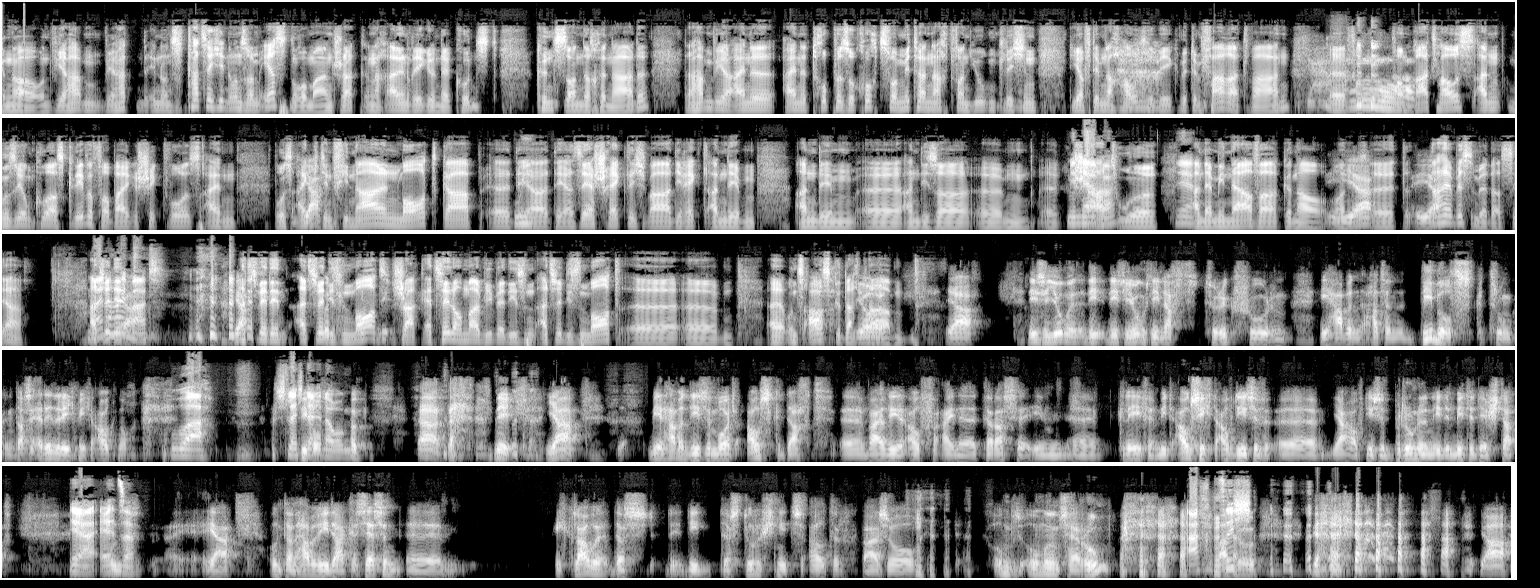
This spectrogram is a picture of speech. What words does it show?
Genau, und wir haben, wir hatten in uns tatsächlich in unserem ersten Roman, Jacques, nach allen Regeln der Kunst, Kunst Sondergenade, da haben wir eine, eine Truppe so kurz vor Mitternacht von Jugendlichen, die auf dem Nachhauseweg mit dem Fahrrad waren, ja. äh, vom, vom, Rathaus an Museum Kurhaus Kleve vorbeigeschickt, wo es ein, wo es eigentlich ja. den finalen Mord gab, äh, der, der sehr schrecklich war, direkt an dem, an dem, äh, an dieser ähm, äh, Statue, ja. an der Minerva, genau. Und ja. Äh, daher wissen wir das, ja. Als Meine wir Heimat. Den, als wir den, als wir diesen Mord, Jacques, erzähl doch mal, wie wir diesen, als wir diesen Mord äh, ähm, äh, uns Ach, ausgedacht jo. haben. Ja, diese, Jungen, die, diese Jungs, die nachts zurückfuhren, die haben, hatten Diebels getrunken. Das erinnere ich mich auch noch. Wow. Schlechte Diebels. Erinnerung. Okay. Ja, nee, ja, wir haben diesen Mord ausgedacht, äh, weil wir auf eine Terrasse in äh, Kleve mit Aussicht auf diese, äh, ja, auf diese Brunnen in der Mitte der Stadt. Ja, Elsa. Und, äh, ja, und dann haben wir da gesessen. Ich glaube, dass die, das Durchschnittsalter war so um, um uns herum. 80. so, ja,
